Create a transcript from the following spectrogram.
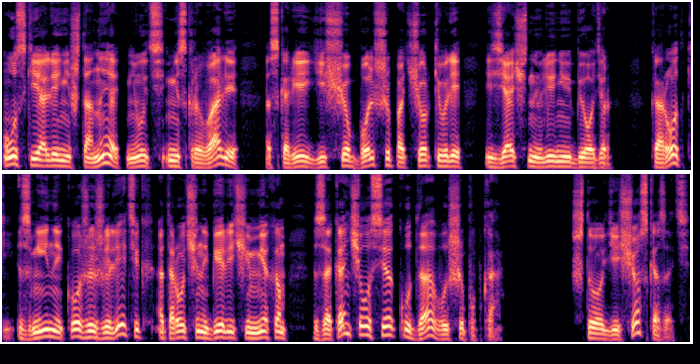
Узкие олени штаны отнюдь не скрывали, а скорее еще больше подчеркивали изящную линию бедер. Короткий, змеиной кожей жилетик, отороченный беличьим мехом, заканчивался куда выше пупка. Что еще сказать?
